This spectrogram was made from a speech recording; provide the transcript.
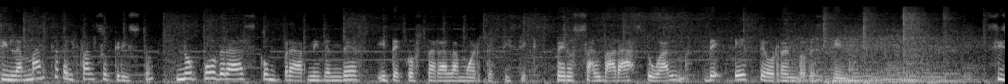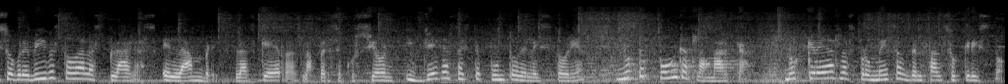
Sin la marca del falso Cristo, no podrás comprar ni vender y te costará la muerte física, pero salvarás tu alma de este horrendo destino. Si sobrevives todas las plagas, el hambre, las guerras, la persecución y llegas a este punto de la historia, no te pongas la marca, no creas las promesas del falso Cristo,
